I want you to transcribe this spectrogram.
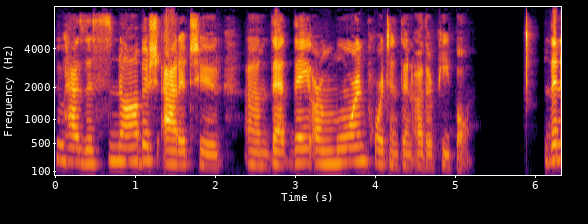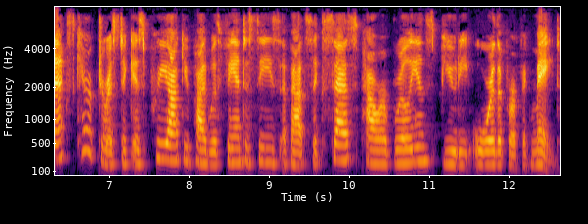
who has a snobbish attitude um, that they are more important than other people. The next characteristic is preoccupied with fantasies about success, power, brilliance, beauty, or the perfect mate.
